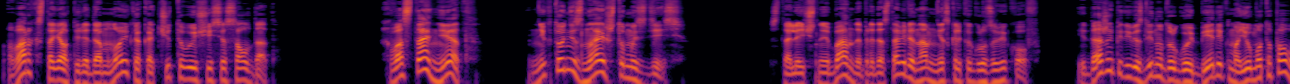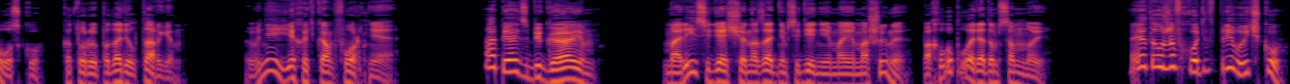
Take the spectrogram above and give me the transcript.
Варк стоял передо мной, как отчитывающийся солдат. «Хвоста нет. Никто не знает, что мы здесь». Столичные банды предоставили нам несколько грузовиков и даже перевезли на другой берег мою мотоповозку, которую подарил Тарген. В ней ехать комфортнее. Опять сбегаем. Мари, сидящая на заднем сидении моей машины, похлопала рядом со мной. Это уже входит в привычку.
